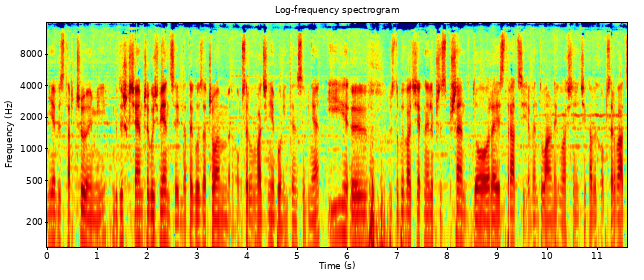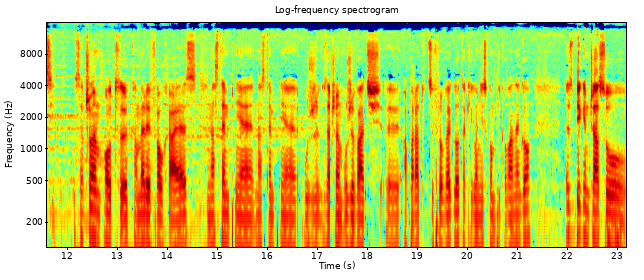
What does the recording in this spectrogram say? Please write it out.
nie wystarczyły mi, gdyż chciałem czegoś więcej, dlatego zacząłem obserwować niebo intensywnie i zdobywać jak najlepszy sprzęt do rejestracji ewentualnych właśnie ciekawych obserwacji. Zacząłem od kamery VHS, następnie, następnie uży zacząłem używać y, aparatu cyfrowego, takiego nieskomplikowanego. Z biegiem czasu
